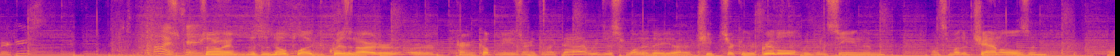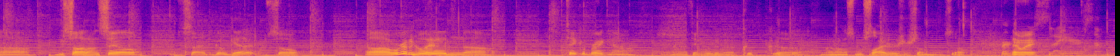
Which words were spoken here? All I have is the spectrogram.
burgers? Oh, it says so anyway, this is no plug to Cuisinart or, or parent companies or anything like that. We just wanted a uh, cheap circular griddle. We've been seeing them on some other channels, and uh, we saw it on sale. We decided to go get it. So uh, we're going to go ahead and uh, take a break now. And I think we're going to cook, uh, I don't know, some sliders or something. So burger anyway. slider something.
